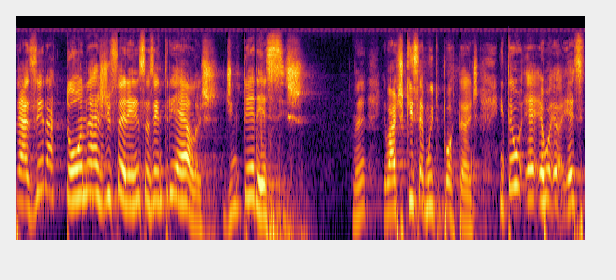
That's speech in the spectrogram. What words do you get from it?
trazer à tona as diferenças entre elas, de interesses. Né? Eu acho que isso é muito importante. Então, é, eu, esse,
